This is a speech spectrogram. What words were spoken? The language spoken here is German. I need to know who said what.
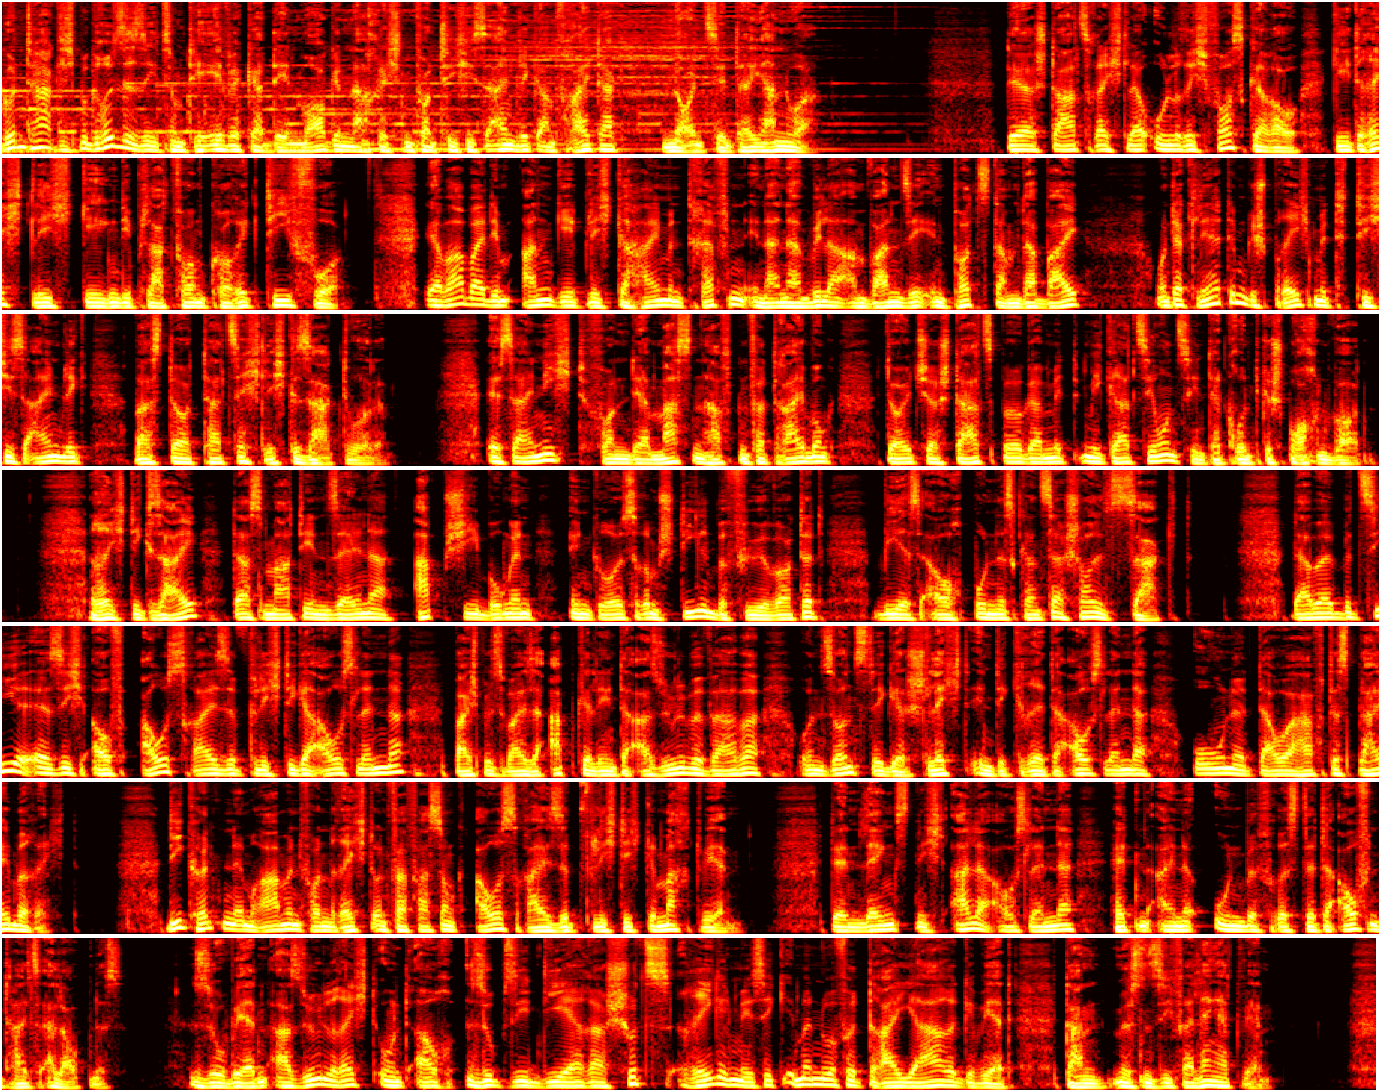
Speaker 1: Guten Tag, ich begrüße Sie zum TE-Wecker, den Morgennachrichten von Tichys Einblick am Freitag, 19. Januar. Der Staatsrechtler Ulrich Vosgerau geht rechtlich gegen die Plattform Korrektiv vor. Er war bei dem angeblich geheimen Treffen in einer Villa am Wannsee in Potsdam dabei und erklärt im Gespräch mit Tichys Einblick, was dort tatsächlich gesagt wurde. Es sei nicht von der massenhaften Vertreibung deutscher Staatsbürger mit Migrationshintergrund gesprochen worden. Richtig sei, dass Martin Sellner Abschiebungen in größerem Stil befürwortet, wie es auch Bundeskanzler Scholz sagt. Dabei beziehe er sich auf ausreisepflichtige Ausländer, beispielsweise abgelehnte Asylbewerber und sonstige schlecht integrierte Ausländer ohne dauerhaftes Bleiberecht. Die könnten im Rahmen von Recht und Verfassung ausreisepflichtig gemacht werden. Denn längst nicht alle Ausländer hätten eine unbefristete Aufenthaltserlaubnis. So werden Asylrecht und auch subsidiärer Schutz regelmäßig immer nur für drei Jahre gewährt, dann müssen sie verlängert werden.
